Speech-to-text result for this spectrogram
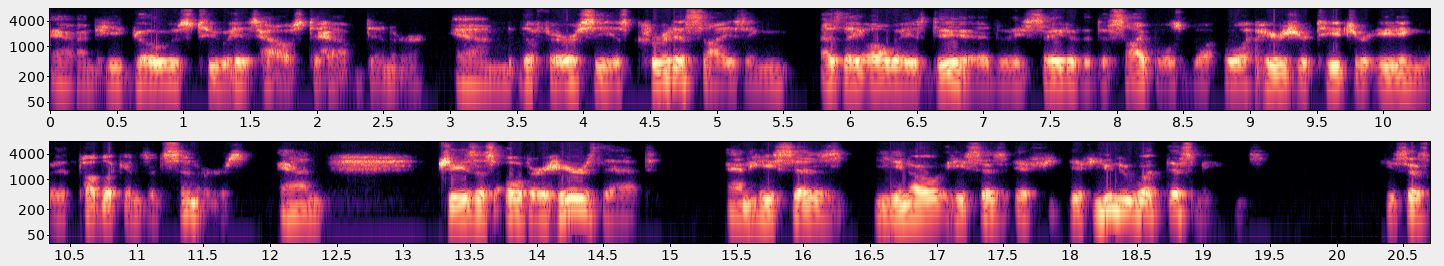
and he goes to his house to have dinner. And the Pharisee is criticizing as they always did, they say to the disciples, Well, here's your teacher eating with publicans and sinners. And Jesus overhears that and he says, You know, he says, if if you knew what this means, he says,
